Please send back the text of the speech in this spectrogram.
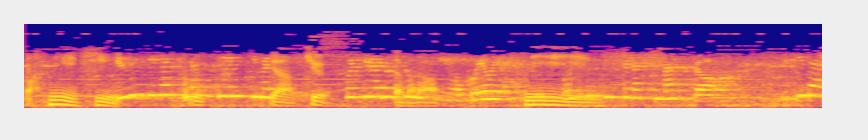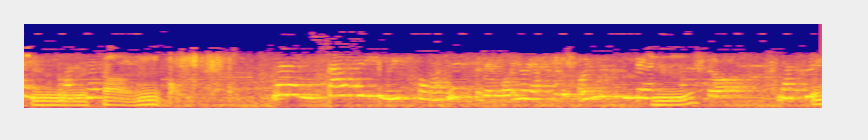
か。24いや9。だから、2、13、さらにスタークリーム1本をセットでご予約、お入りいただきますと、100円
